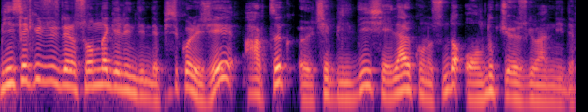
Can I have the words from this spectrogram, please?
1800'lerin sonuna gelindiğinde psikoloji artık ölçebildiği şeyler konusunda oldukça özgüvenliydi.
